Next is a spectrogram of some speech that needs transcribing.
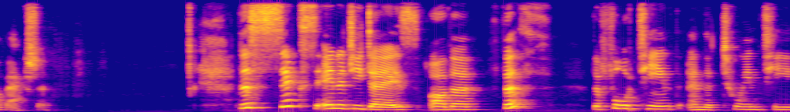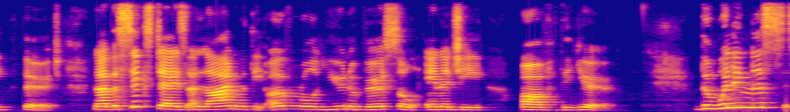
of action. The six energy days are the 5th, the 14th, and the 23rd. Now, the six days align with the overall universal energy of the year. The willingness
